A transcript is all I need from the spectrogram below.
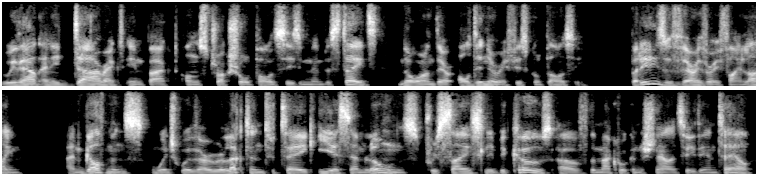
without any direct impact on structural policies in member states, nor on their ordinary fiscal policy. But it is a very, very fine line. And governments, which were very reluctant to take ESM loans precisely because of the macro conditionality they entail,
